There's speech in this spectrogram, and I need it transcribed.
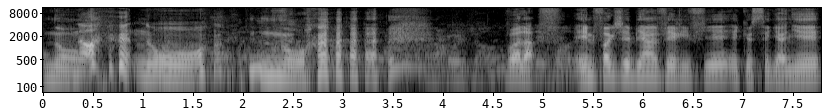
Non. Non. non. Non. voilà. Et une fois que j'ai bien vérifié et que c'est gagné,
